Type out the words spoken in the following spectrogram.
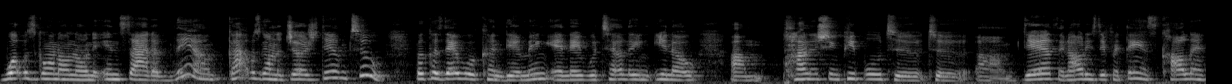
what was going on on the inside of them, God was going to judge them too, because they were condemning and they were telling, you know, um, punishing people to to um, death and all these different things, calling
